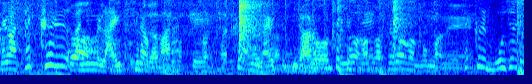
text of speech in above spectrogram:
제가 태클 아니면 라이트라고 말할게. 태클 아니면 라이트. 네가 알아서 선택해. 아까 생각한 것만 해. 태클 모셔야 돼.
